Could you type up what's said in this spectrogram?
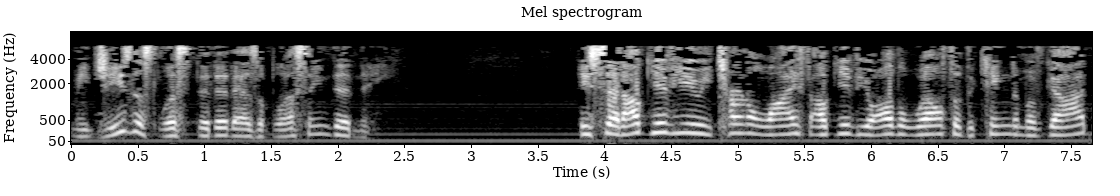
I mean, Jesus listed it as a blessing, didn't he? He said, I'll give you eternal life. I'll give you all the wealth of the kingdom of God.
